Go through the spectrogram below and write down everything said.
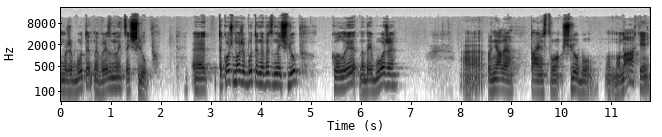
може бути невизнаний цей шлюб. Е, Також може бути невизнаний шлюб, коли, не дай Боже, е, прийняли таїнство шлюбу монахи,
